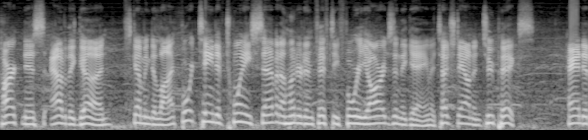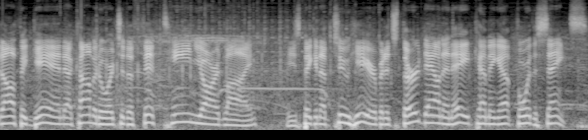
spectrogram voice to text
Harkness out of the gun. It's coming to life. 14 of 27, 154 yards in the game. A touchdown and two picks. Handed off again, uh, Commodore to the 15 yard line. He's picking up two here, but it's third down and eight coming up for the Saints.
